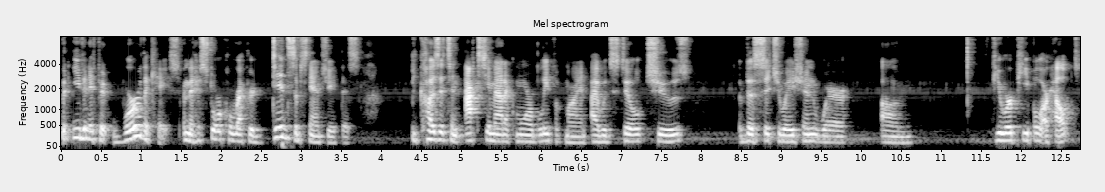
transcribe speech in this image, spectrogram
but even if it were the case and the historical record did substantiate this, because it's an axiomatic moral belief of mine, I would still choose the situation where um, fewer people are helped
